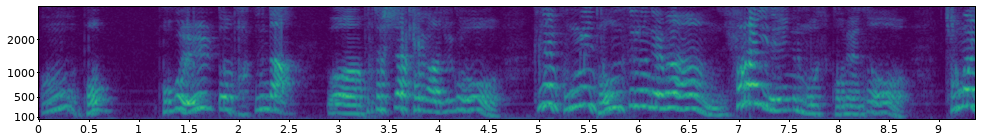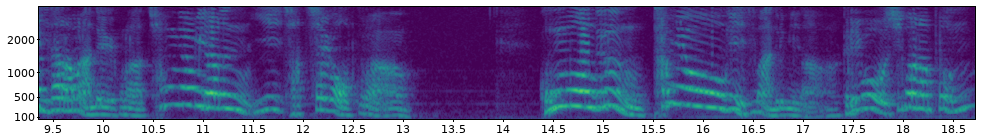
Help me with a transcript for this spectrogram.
어, 복, 복을 또 바꾼다. 어, 부터 시작해가지고 그냥 국민 돈 쓰는 데만 혈안이 돼 있는 모습 보면서 정말 이 사람은 안 되겠구나. 청렴이라는 이 자체가 없구나. 공무원들은 탐욕이 있으면 안 됩니다. 그리고 10원 한 푼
